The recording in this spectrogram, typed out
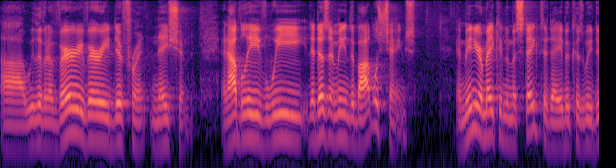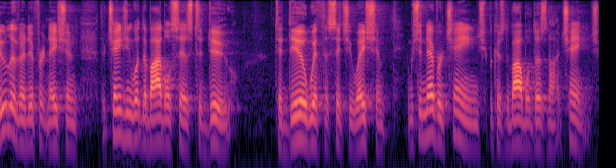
Uh, we live in a very, very different nation. And I believe we, that doesn't mean the Bible's changed. And many are making the mistake today because we do live in a different nation. They're changing what the Bible says to do to deal with the situation. And we should never change because the Bible does not change.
